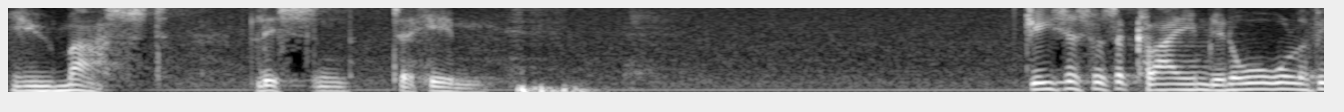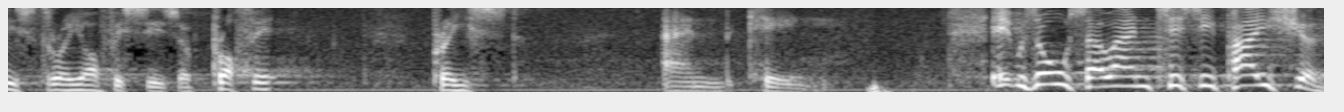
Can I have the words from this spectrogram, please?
You must listen to him. Jesus was acclaimed in all of his three offices of prophet, priest, and king. It was also anticipation.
